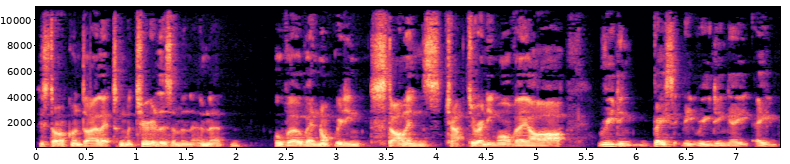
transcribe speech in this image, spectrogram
historical and dialectical materialism, and, and that although they're not reading Stalin's chapter anymore, they are reading basically reading a, a,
